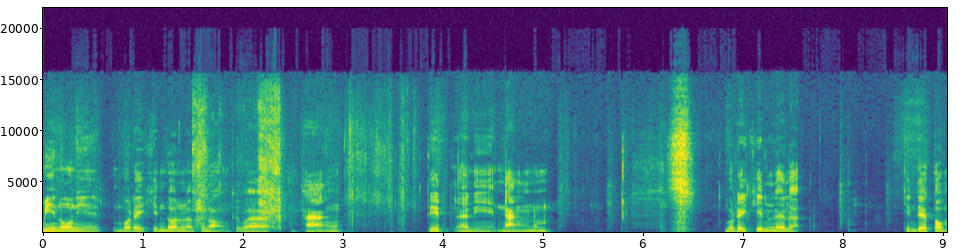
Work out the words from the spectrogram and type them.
มีโน่นี่บ่ได้กินด้นหรอกพี่น้องถือว่าหางติดอันนี้หนังน้ำบ่ได้กินเลยล่ะ กินแต่ต้ม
